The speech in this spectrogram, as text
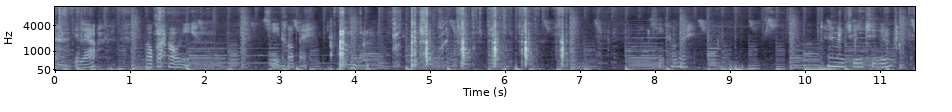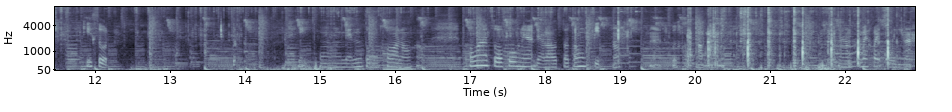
อ่าเสร็จแล้วเราก็เอานี่ฉีดเข้าไปทำก่อน มันชื้นๆที่สุดฉีดตรงเน้นตรงข้อน้องเขาเพราะว่าตัวพวกเนี้ยเดี๋ยวเราจะต้องปิดเนาะอ่าคือขอปรับน้ำน้ำก็ไม่ค่อยจะมีนะ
